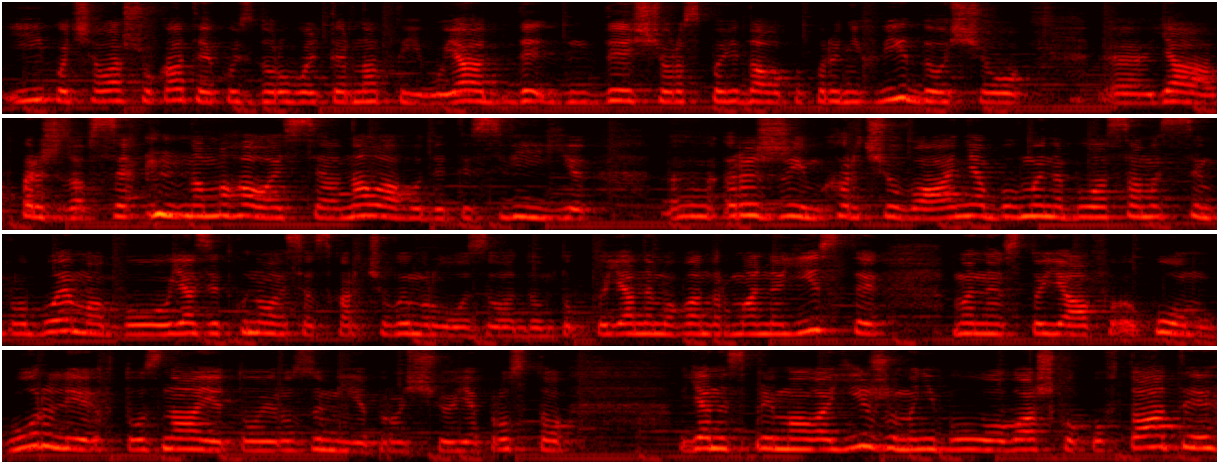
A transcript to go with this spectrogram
і почала шукати якусь здорову альтернативу. Я дещо розповідала в попередніх відео, що е, я вперше за все намагалася налагодити свій е, режим харчування, бо в мене була саме з цим проблема, бо я зіткнулася з харчовим розладом. Тобто я не могла нормально їсти. в мене стояв ком в горлі. Хто знає, той розуміє про що я просто. Я не сприймала їжу, мені було важко ковтати.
